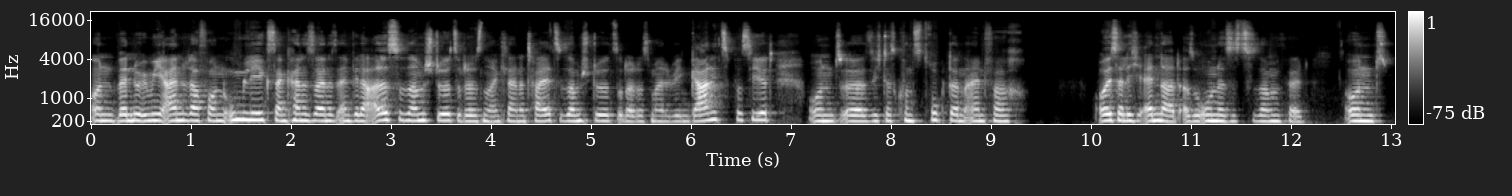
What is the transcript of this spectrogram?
und wenn du irgendwie eine davon umlegst, dann kann es sein, dass entweder alles zusammenstürzt oder dass nur ein kleiner Teil zusammenstürzt oder dass meinetwegen gar nichts passiert und äh, sich das Konstrukt dann einfach äußerlich ändert, also ohne dass es zusammenfällt. Und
